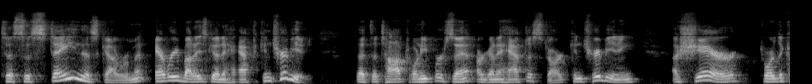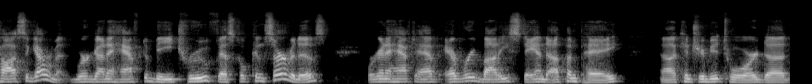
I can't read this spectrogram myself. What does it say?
to sustain this government, everybody's going to have to contribute. That the top 20% are going to have to start contributing a share toward the cost of government. We're going to have to be true fiscal conservatives. We're going to have to have everybody stand up and pay, uh, contribute toward uh,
